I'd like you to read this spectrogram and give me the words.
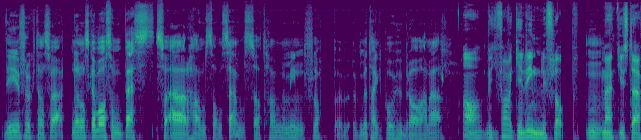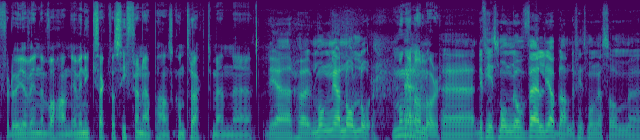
Det är ju fruktansvärt. När de ska vara som bäst så är han som sämst. Så att han är min flopp eh, med tanke på hur bra han är. Ja, vilken, fan vilken rimlig flopp. Mm. Matthew Stafford, och jag vet inte vad han, jag vet inte exakt vad siffran är på hans kontrakt, men eh, Det är många nollor. många Eh, nollor. Eh, det finns många att välja bland, det finns många som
